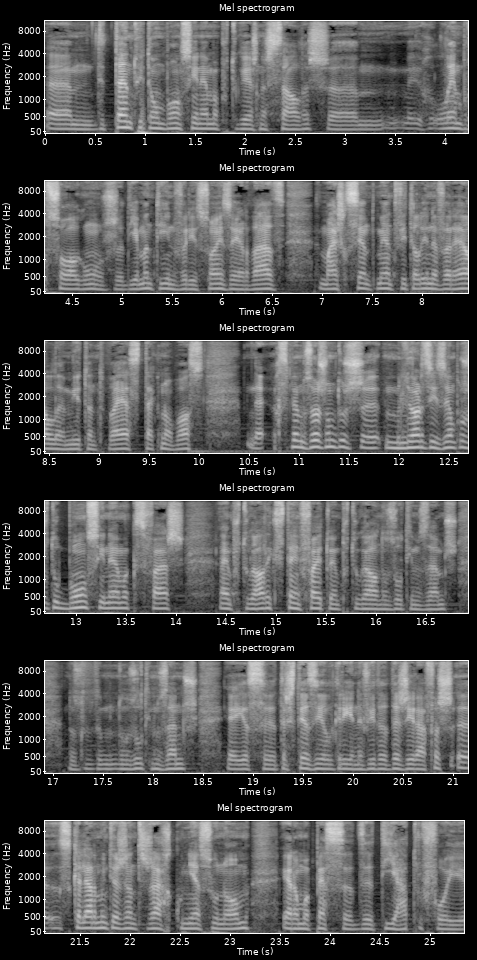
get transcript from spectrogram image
ahm, de tanto e tão bom cinema português nas salas, ahm, lembro só alguns, Diamantino, Variações, A Herdade, mais recentemente Vitalina Varela, Mutant Bass, Tecnoboss. Eh, Recebemos hoje um dos eh, melhores exemplos do bom cinema que se faz em Portugal e que se tem feito em Portugal nos últimos anos. Nos, últimos anos é esse Tristeza e Alegria na Vida das Girafas. Eh, se calhar muita gente já reconhece o nome. Era uma peça de teatro, foi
